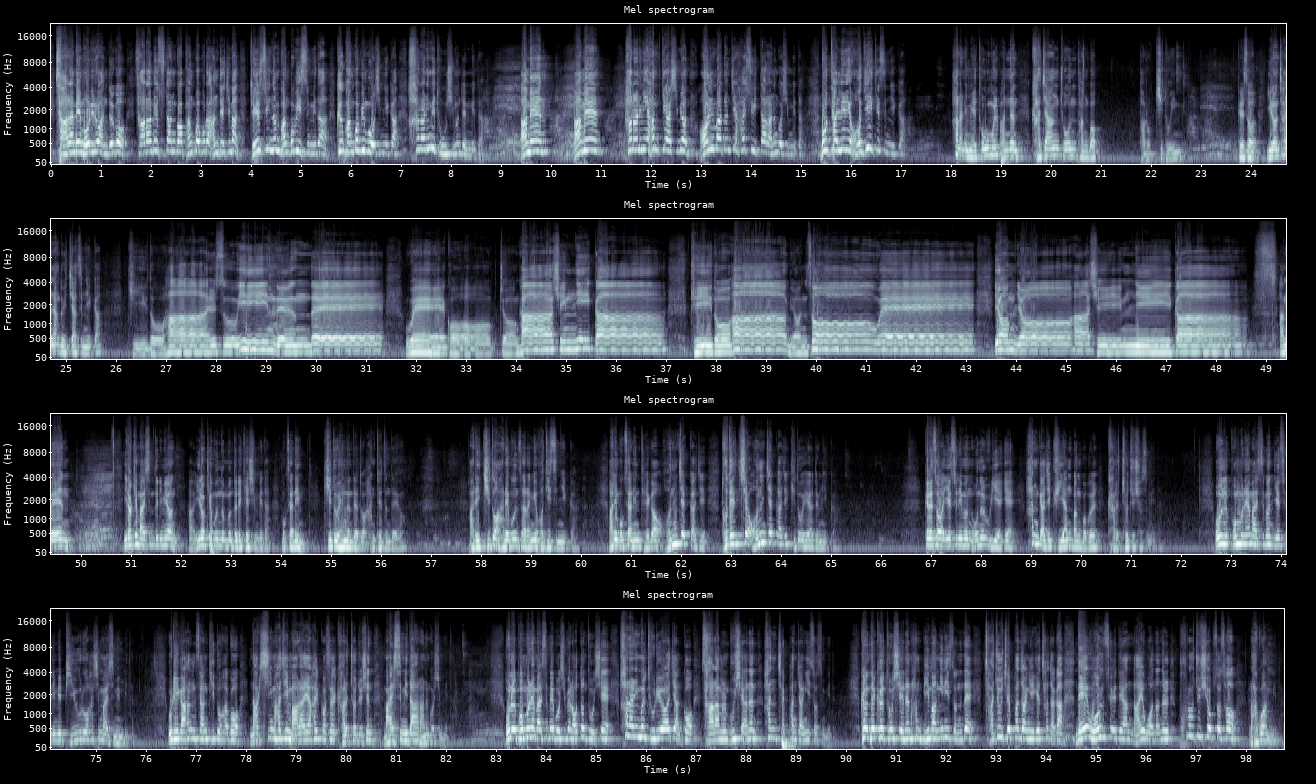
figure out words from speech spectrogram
사람의 머리로 안 되고 사람의 수단과 방법으로 안 되지만 될 수 있는 방법이 있습니다. 그 방법이 무엇입니까? 하나님이 도우시면 됩니다. 아멘. 아멘. 하나님이 함께 하시면 얼마든지 할 수 있다라는 것입니다. 못할 일이 어디에 있겠습니까? 하나님의 도움을 받는 가장 좋은 방법 바로 기도입니다. 그래서 이런 찬양도 있지 않습니까? 기도할 수 있는데 왜 걱정하십니까? 기도하면서 왜 염려하십니까? 아멘. 이렇게 말씀드리면 아, 이렇게 묻는 분들이 계십니다. 목사님, 기도했는데도 안 되던데요. 아니, 기도 안 해본 사람이 어디 있습니까? 아니, 목사님, 제가 언제까지, 도대체 언제까지 기도해야 됩니까? 그래서 예수님은 오늘 우리에게 한 가지 귀한 방법을 가르쳐 주셨습니다. 오늘 본문의 말씀은 예수님이 비유로 하신 말씀입니다. 우리가 항상 기도하고 낙심하지 말아야 할 것을 가르쳐 주신 말씀이다라는 것입니다. 오늘 본문의 말씀에 보시면 어떤 도시에 하나님을 두려워하지 않고 사람을 무시하는 한 재판장이 있었습니다. 그런데 그 도시에는 한 미망인이 있었는데 자주 재판장에게 찾아가 내 원수에 대한 나의 원한을 풀어주시옵소서라고 합니다.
